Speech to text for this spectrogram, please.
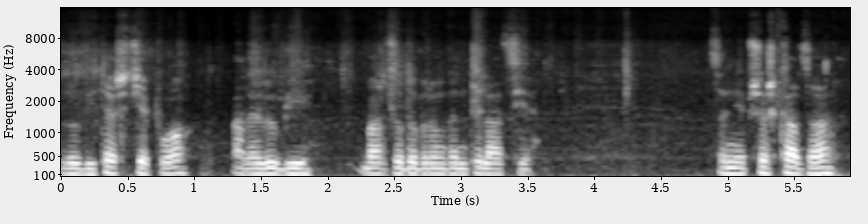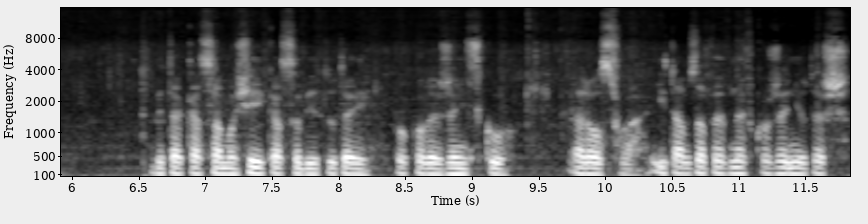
Lubi też ciepło, ale lubi bardzo dobrą wentylację. Co nie przeszkadza, by taka samosiejka sobie tutaj po koleżeńsku rosła. I tam zapewne w korzeniu też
